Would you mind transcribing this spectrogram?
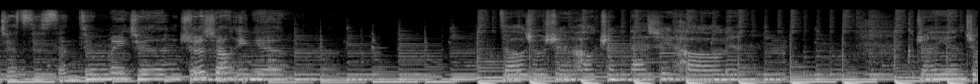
这次三天没见，却像一年。早就选好穿搭，洗好脸，可转眼就。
